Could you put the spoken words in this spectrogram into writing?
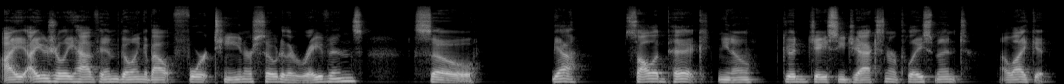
I, I usually have him going about 14 or so to the Ravens. So, yeah, solid pick. You know, good J.C. Jackson replacement. I like it.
